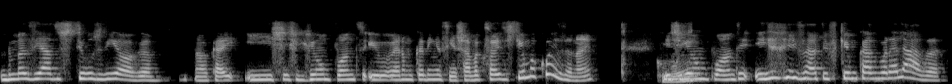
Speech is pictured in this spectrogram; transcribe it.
demasiados estilos de yoga, ok? E cheguei a um ponto, eu era um bocadinho assim, achava que só existia uma coisa, não é? Como e cheguei a um ponto, e, exato, e fiquei um bocado baralhada.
